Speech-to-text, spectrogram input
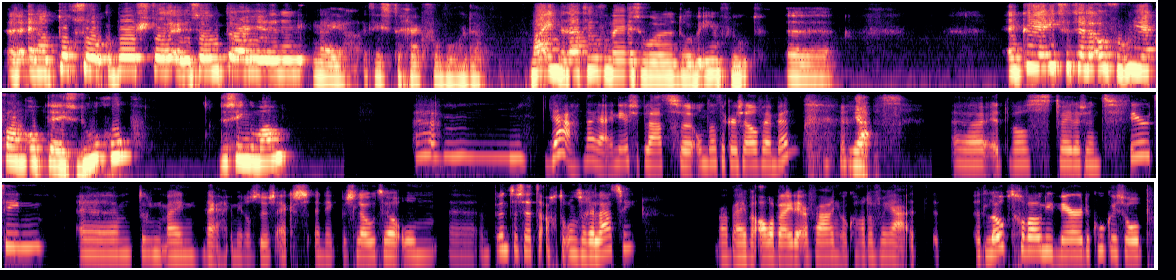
Eh, en dan toch zulke borsten en zo'n taille. En dan, nou ja, het is te gek voor woorden. Maar inderdaad, heel veel mensen worden erdoor beïnvloed. Eh, en kun jij iets vertellen over hoe jij kwam op deze doelgroep? De single man? Ehm, ja, nou ja, in eerste plaats uh, omdat ik er zelf in ben. Ja. uh, het was 2014, um, toen mijn, nou ja, inmiddels dus ex en ik besloten om uh, een punt te zetten achter onze relatie. Waarbij we allebei de ervaring ook hadden van ja, het, het, het loopt gewoon niet meer, de koek is op.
